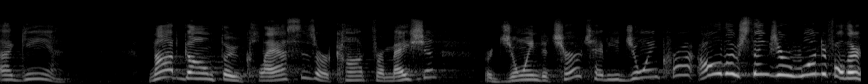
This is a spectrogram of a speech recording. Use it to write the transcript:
again? Not gone through classes or confirmation or joined a church? Have you joined Christ? All those things are wonderful. There,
